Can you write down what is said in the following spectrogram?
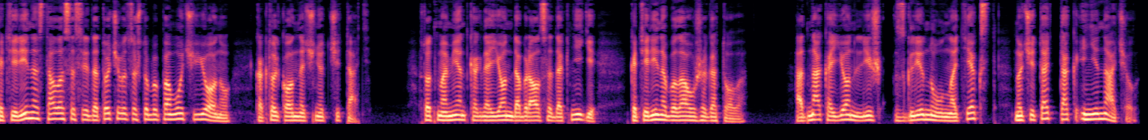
Катерина стала сосредоточиваться, чтобы помочь Йону, как только он начнет читать. В тот момент, когда Йон добрался до книги, Катерина была уже готова. Однако Йон лишь взглянул на текст, но читать так и не начал.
